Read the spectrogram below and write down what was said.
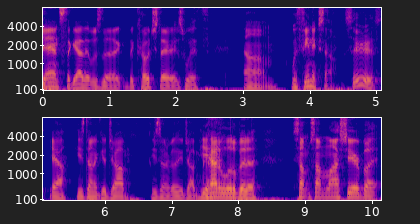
Schantz, the guy that was the the coach there, is with um with Phoenix now. serious. Yeah, he's done a good job. He's done a really good job. He had a little bit of something something last year, but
